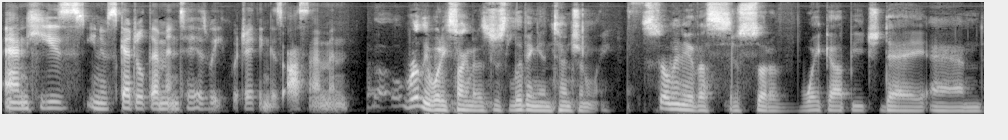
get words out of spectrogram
And he's, you know, scheduled them into his week, which I think is awesome. And Really, what he's talking about is just living intentionally. So many of us just sort of wake up each day and,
